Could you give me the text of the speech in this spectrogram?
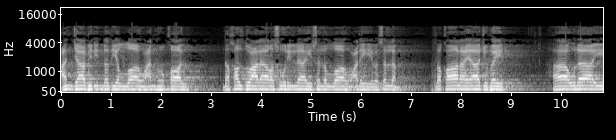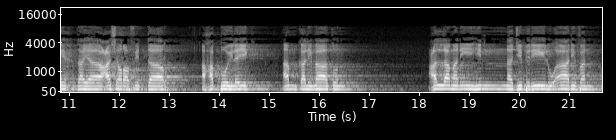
عن جابر رضی اللہ عنہ قال، دخلت على رسول الله صلى الله عليه وسلم، فقال يا جبير هؤلاء إحدى عشر في الدار أحب إليك أم كلمات علمنيهن جبريل آلفاً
